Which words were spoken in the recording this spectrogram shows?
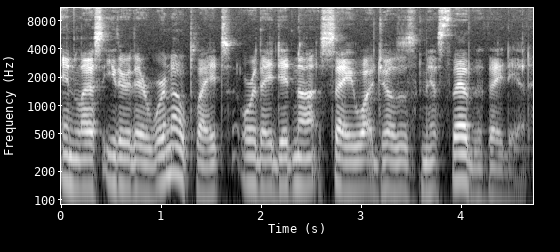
unless either there were no plates or they did not say what Joseph Smith said that they did,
